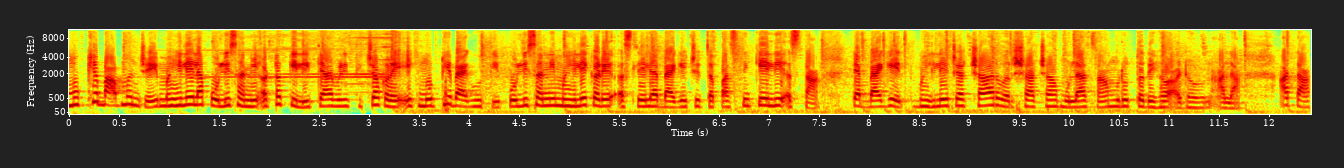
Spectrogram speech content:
मुख्य बाब म्हणजे महिलेला पोलिसांनी अटक केली. त्यावेळी तिच्याकडे एक मोठी बॅग होती. पोलिसांनी महिलेकडे असलेल्या बॅगेची तपासणी केली असता त्या बॅगेत महिलेच्या चार वर्षाच्या मुलाचा मृतदेह आढळून आला. आता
